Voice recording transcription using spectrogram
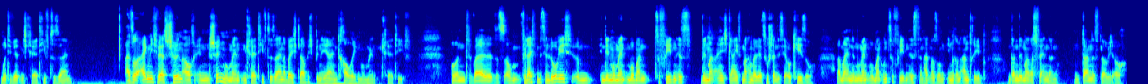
motiviert mich, kreativ zu sein. Also eigentlich wäre es schön, auch in schönen Momenten kreativ zu sein, aber ich glaube, ich bin eher in traurigen Momenten kreativ. Und weil das ist auch vielleicht ein bisschen logisch, ähm, in den Momenten, wo man zufrieden ist, will man eigentlich gar nichts machen, weil der Zustand ist ja okay so. Aber in den Momenten, wo man unzufrieden ist, dann hat man so einen inneren Antrieb und dann will man was verändern. Und dann ist, glaube ich, auch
